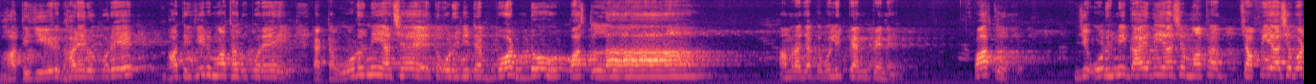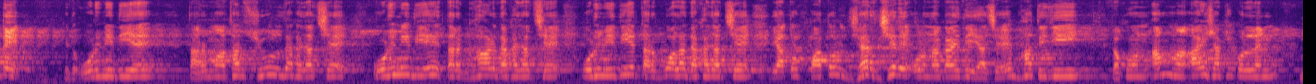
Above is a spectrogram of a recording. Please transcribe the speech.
ভাতিজির ঘাড়ের উপরে, ভাতিজির মাথার উপরে একটা ওড়নি আছে, তো ওড়নিটা বড্ড পাতলা। আমরা যাকে বলি প্যান পেনে। পাতলা। যে ওড়নি গায়ে দিয়ে আছে, মাথা চাপিয়ে আছে বটে। কিন্তু ওড়নি দিয়ে তার মাথার চুল দেখা যাচ্ছে, ওড়নি দিয়ে তার ঘাড় দেখা যাচ্ছে, ওড়নি দিয়ে তার গলা দেখা যাচ্ছে, এত পাতল ঝেরঝেরে ওড়না গায়ে দিয়ে আছে ভাতিজি। তখন আম্মা আয়েশা কি করলেন?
